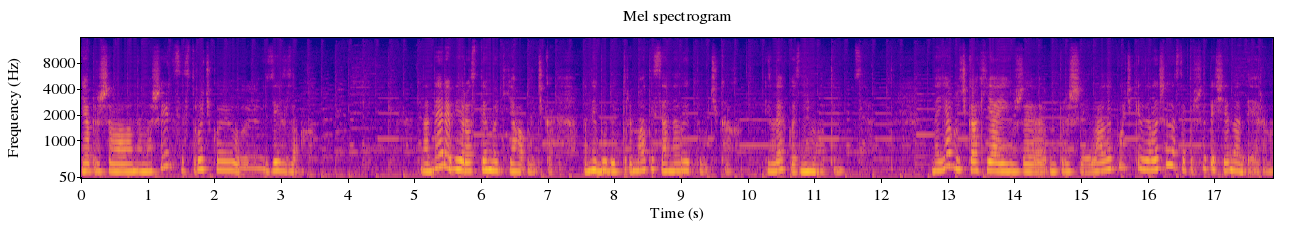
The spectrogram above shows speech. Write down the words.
Я пришивала на машинці строчкою зігзаг. На дереві ростимуть яблучка, вони будуть триматися на липучках і легко зніматимуться. На яблучках я їх вже пришила липучки, залишилося пришити ще на дерево.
